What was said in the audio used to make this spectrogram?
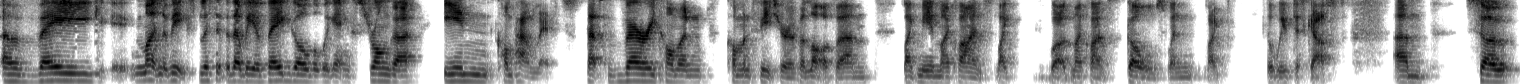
a vague, it might not be explicit, but there'll be a vague goal that we're getting stronger in compound lifts. That's very common common feature of a lot of um, like me and my clients. Like well my clients goals when like that we've discussed. Um, so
